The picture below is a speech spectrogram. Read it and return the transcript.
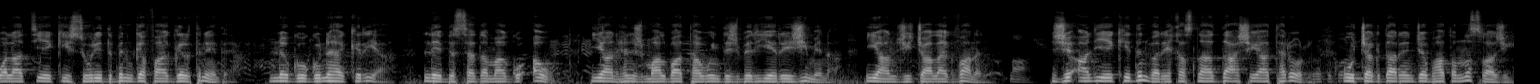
welatiyekî sûrî di bin gefa girtinê de ye. Ne ku gunehe kiriye lê bi sedema ku ew yan hin ji malbata wîn dijberiyê rejîmê ne yan jî çalak van in. Ji aliyekî din verîxistina DAIŞ'ê ya teror û çekdarên Cebhat al-Nusra jî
